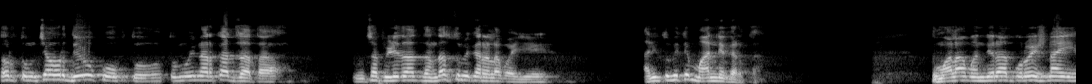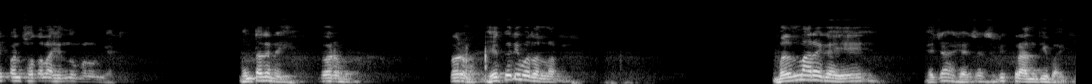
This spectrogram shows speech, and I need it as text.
तर तुमच्यावर देव कोपतो तुम्ही नरकात जाता. तुमचा पिढीजात धंदाच तुम्ही करायला पाहिजे आणि तुम्ही ते मान्य करता. तुम्हाला मंदिरात प्रवेश नाही पण स्वतःला हिंदू म्हणून घेतो. म्हणता का नाही? बरोबर. बरोबर. हे कधी बदलणार बदलणार आहे का हे? ह्याच्या ह्याच्यासाठी क्रांती पाहिजे.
